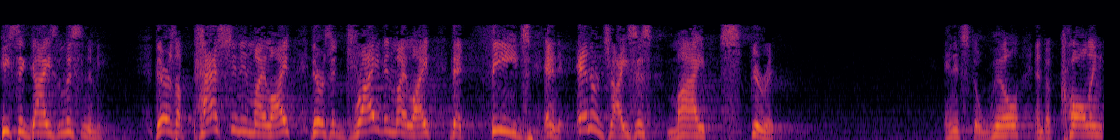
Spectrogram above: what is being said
He said, Guys, listen to me. There's a passion in my life. There's a drive in my life that feeds and energizes my spirit. And it's the will and the calling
